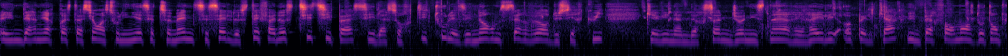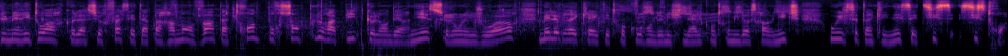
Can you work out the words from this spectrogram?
Et une dernière prestation à souligner cette semaine, c'est celle de Stefanos Tsitsipas. Il a sorti tous les énormes serveurs du circuit, Kevin Anderson, John Isner et Rayleigh Opelka. Une performance d'autant plus méritoire que la surface est apparemment 20 à 30% plus rapide que l'an dernier, selon les joueurs. Mais le grec a été trop court en demi-finale contre Milos Raonic, où il s'est incliné 7-6, 6-3.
